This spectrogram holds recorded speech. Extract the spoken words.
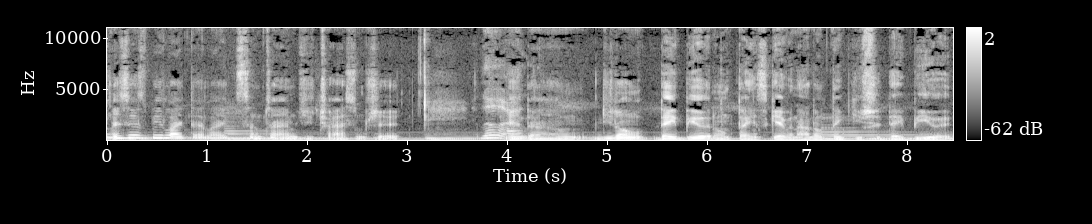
it just be like that. Like sometimes you try some shit, Look, and um, you don't debut it on Thanksgiving. I don't think you should debut it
